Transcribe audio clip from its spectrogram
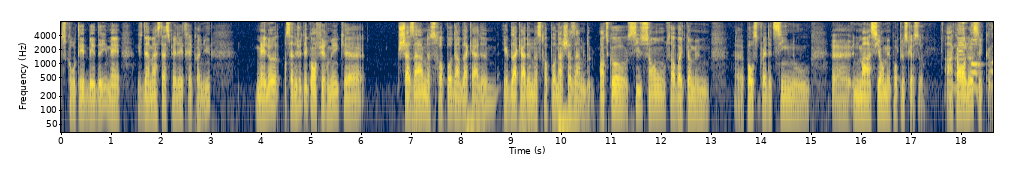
du côté BD, mais évidemment cet aspect-là est très connu. Mais là, ça a déjà été confirmé que Shazam ne sera pas dans Black Adam et Black Adam ne sera pas dans Shazam 2. En tout cas, s'ils sont, ça va être comme une euh, post-credit scene ou une mention, mais pas plus que ça. Encore là, c'est comme.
